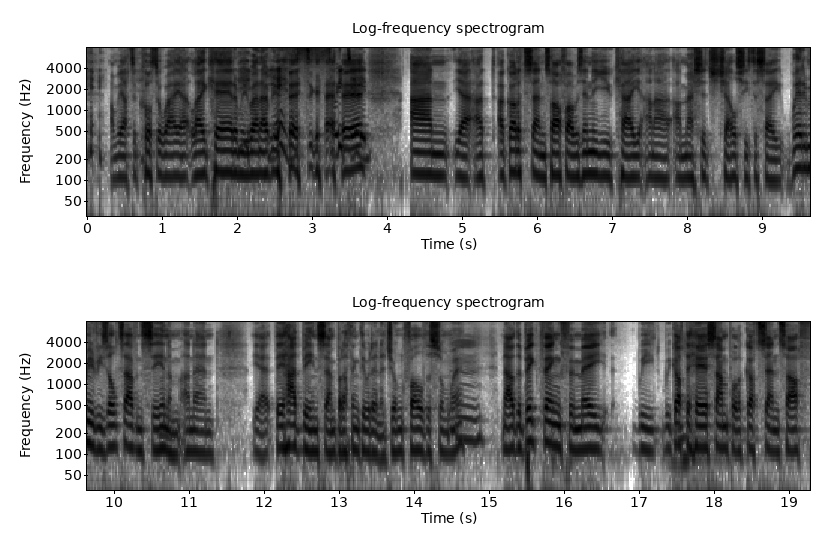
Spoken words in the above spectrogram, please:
and we had to cut away at leg hair and we went everywhere yes, to get we hair. Did. And yeah, I, I got it sent off. I was in the UK and I, I messaged Chelsey to say, where are my results? I haven't seen them. And then, yeah, they had been sent, but I think they were in a junk folder somewhere. Mm. Now, the big thing for me, we, we got the hair sample, it got sent off.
